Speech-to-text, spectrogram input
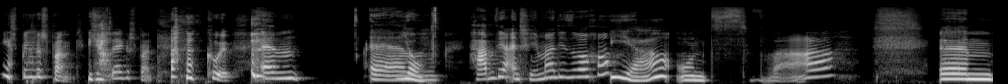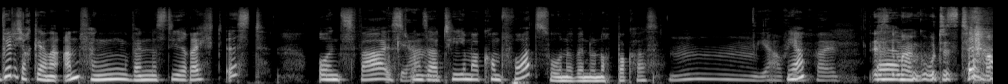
Ich bin gespannt. Ja. Sehr gespannt. Cool. ähm, ähm, Jo. haben wir ein Thema diese Woche? Ja, und zwar ähm, würde ich auch gerne anfangen, wenn es dir recht ist. Und zwar ist Gerne. unser Thema Komfortzone, wenn du noch Bock hast. Hm, ja, auf Ja? jeden Fall. Ist Ähm. immer ein gutes Thema.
